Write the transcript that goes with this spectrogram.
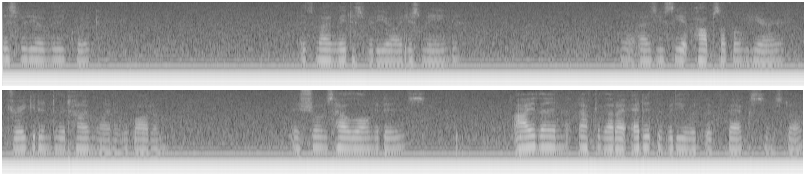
this video really quick. It's my latest video I just made. Uh, as you see it pops up over here. Drag it into the timeline at the bottom. It shows how long it is. I then, after that, I edit the video with effects and stuff.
